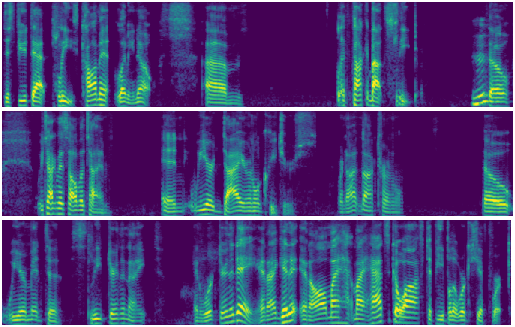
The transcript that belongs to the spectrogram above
dispute that please comment let me know um, let's talk about sleep. Mm-hmm. So we talk about this all the time, and we are diurnal creatures. We're not nocturnal. So we are meant to sleep during the night and work during the day. And I get it. And all my my hats go off to people that work shift work.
